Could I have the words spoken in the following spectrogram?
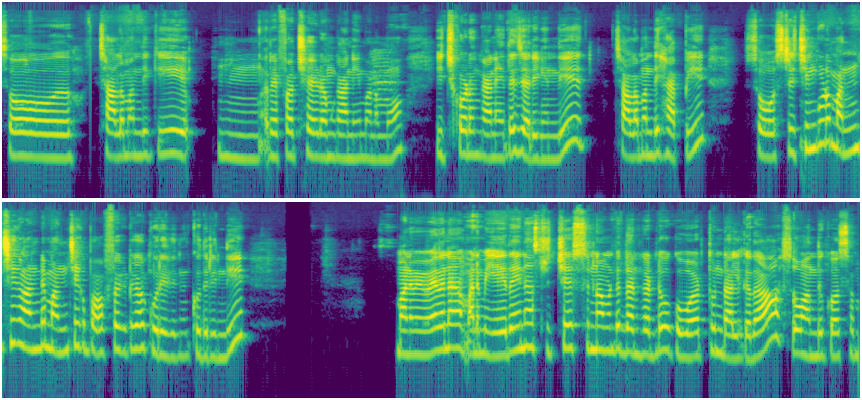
సో చాలామందికి రెఫర్ చేయడం కానీ మనము ఇచ్చుకోవడం కానీ అయితే జరిగింది. చాలామంది హ్యాపీ. సో స్టిచ్చింగ్ కూడా మంచిగా అంటే మంచిగా పర్ఫెక్ట్గా కుదిరింది కుదిరింది. మనం ఏదైనా మనం ఏదైనా స్టిచ్ చేస్తున్నామంటే దానికంటే ఒక వర్త్ ఉండాలి కదా. సో అందుకోసం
